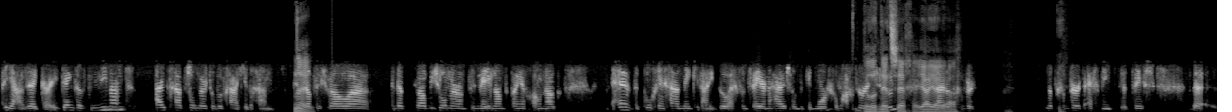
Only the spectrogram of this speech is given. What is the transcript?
ja, zeker. Ik denk dat niemand uitgaat zonder tot het gaatje te gaan. Nee. En dat is wel, eh, dat is wel bijzonder, want in Nederland kan je gewoon ook hè, de kroeg in gaan. denk je, nou, ik wil echt om twee uur naar huis, want ik heb morgen om acht Ik uur wil iets het net doen. zeggen, ja, ja, Nou, ja. Dat, gebeurt, dat gebeurt echt niet. Het is, de,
